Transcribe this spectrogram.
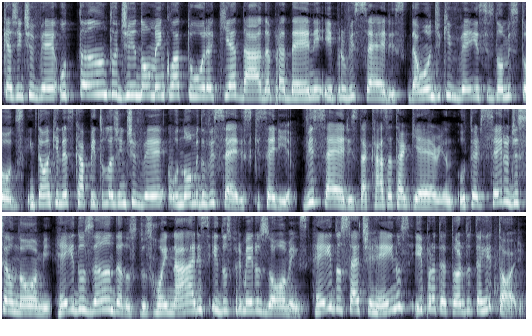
que a gente vê o tanto de nomenclatura que é dada para Dany e pro Viserys, da onde que vem esses nomes todos. Então aqui nesse capítulo a gente vê o nome do Viserys, que seria Viserys da casa Targaryen, o terceiro de seu nome, rei dos Ândalos, dos Roinares e dos primeiros homens, rei dos sete reinos e protetor do território.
